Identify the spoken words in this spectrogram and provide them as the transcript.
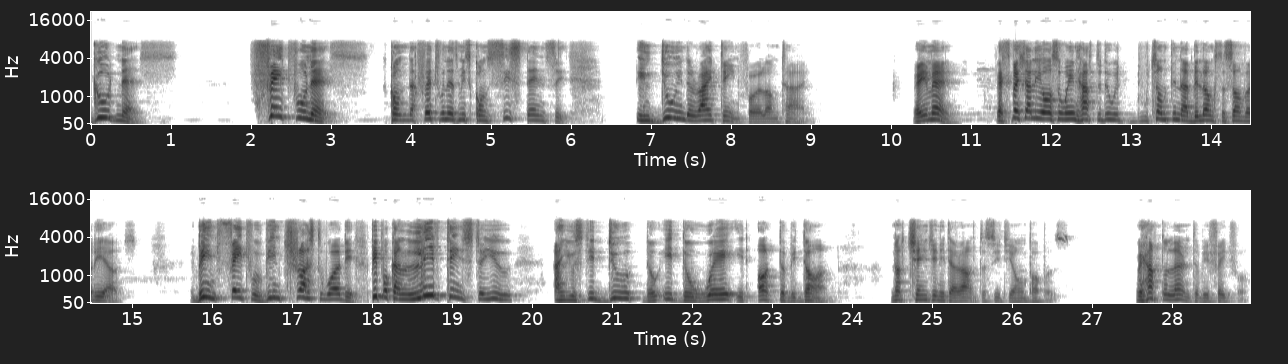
goodness, faithfulness. Con- faithfulness means consistency in doing the right thing for a long time. Amen. Especially also when it has to do with something that belongs to somebody else. Being faithful, being trustworthy. People can leave things to you and you still do it the way it ought to be done, not changing it around to suit your own purpose. We have to learn to be faithful.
